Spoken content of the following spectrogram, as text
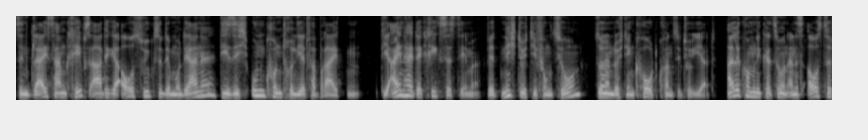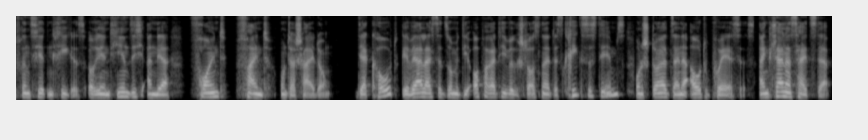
sind gleichsam krebsartige Auswüchse der Moderne, die sich unkontrolliert verbreiten. Die Einheit der Kriegssysteme wird nicht durch die Funktion, sondern durch den Code konstituiert. Alle Kommunikation eines ausdifferenzierten Krieges orientieren sich an der Freund-Feind-Unterscheidung. Der Code gewährleistet somit die operative Geschlossenheit des Kriegssystems und steuert seine Autopoiesis. Ein kleiner Sidestep.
